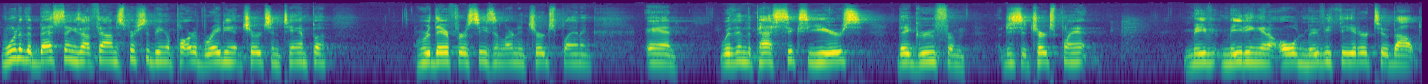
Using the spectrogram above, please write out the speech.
one of the best things I found, especially being a part of Radiant Church in Tampa, we're there for a season learning church planting. And within the past six years, they grew from just a church plant, meeting in an old movie theater, to about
